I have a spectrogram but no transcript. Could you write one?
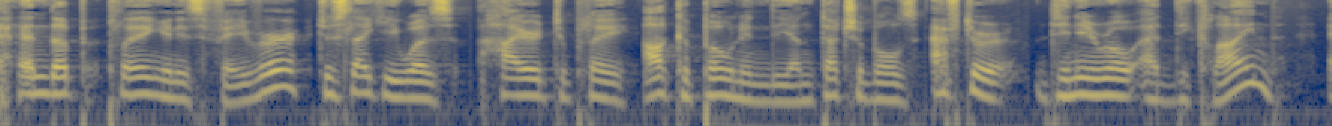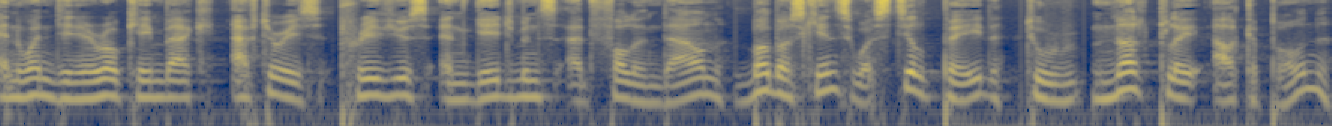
end up playing in his favor, just like he was hired to play Al Capone in The Untouchables after De Niro had declined. And when De Niro came back after his previous engagements had fallen down, Bob Hoskins was still paid to not play Al Capone,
